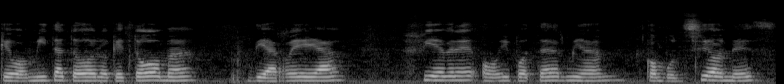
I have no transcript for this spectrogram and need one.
que vomita todo lo que toma, diarrea, fiebre o hipotermia, convulsiones,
